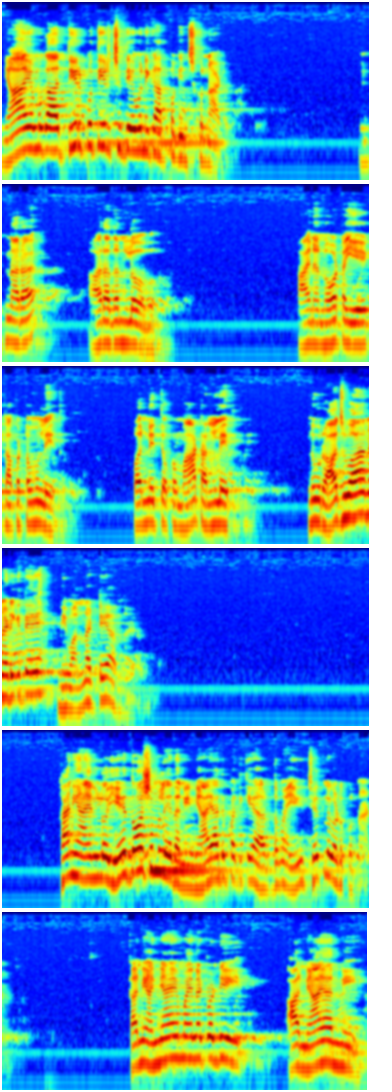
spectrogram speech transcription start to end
న్యాయముగా తీర్పు తీర్చు దేవునికి అప్పగించుకున్నాడు. వింటున్నారా? ఆరాధనలో ఆయన నోట ఏ కపటం లేదు. పన్నెత్తి ఒక మాట అనలేదు. నువ్వు రాజువా? అని అడిగితే నీవు అన్నట్టే అన్నాడు. కానీ ఆయనలో ఏ దోషం లేదని న్యాయాధిపతికే అర్థమై చేతులు కడుక్కున్నాడు. కానీ అన్యాయమైనటువంటి ఆ న్యాయాన్ని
